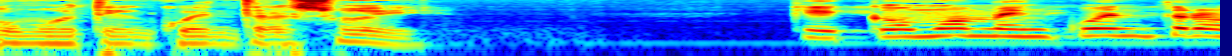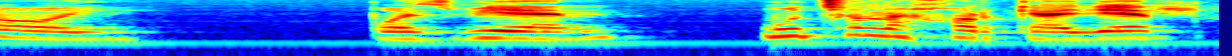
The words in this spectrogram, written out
¿Cómo te encuentras hoy? ¿Que cómo me encuentro hoy? Pues bien, mucho mejor que ayer.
